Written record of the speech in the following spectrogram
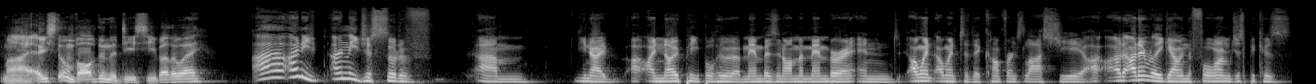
My, are you still involved in the DC? By the way. Uh, only, only just sort of, um, you know, I, I know people who are members, and I'm a member. And I went, I went to the conference last year. I, I, I don't really go in the forum just because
